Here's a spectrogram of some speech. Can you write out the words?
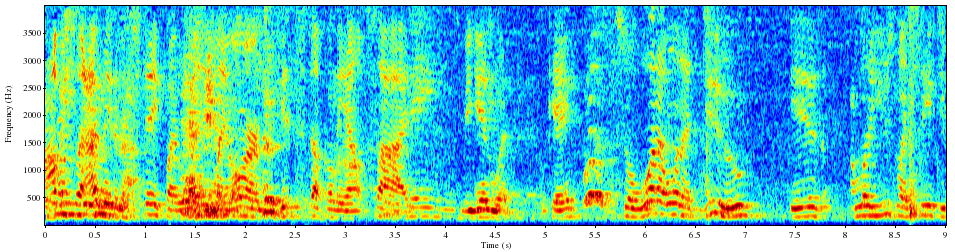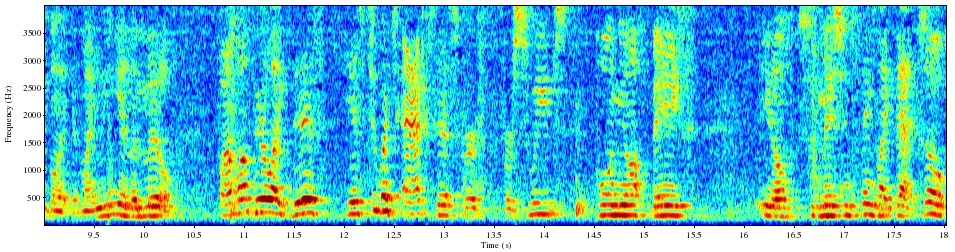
obviously, I made a mistake by letting my arms get stuck on the outside to begin with. Okay? So, what I want to do is I'm going to use my safety blanket, my knee in the middle. If I'm up here like this, he has too much access for, for sweeps, pulling me off base, you know, submissions, things like that. So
